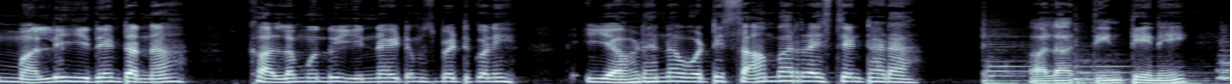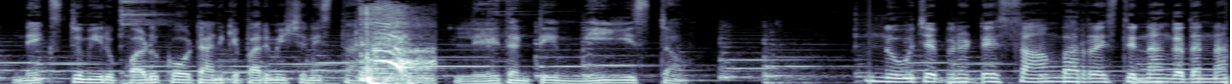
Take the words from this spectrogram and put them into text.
మళ్ళీ ఇదేంటన్నా? కళ్ళ ముందు ఇన్ని ఐటమ్స్ పెట్టుకొని ఎవడన్నా ఒట్టి సాంబార్ రైస్ తింటాడా? అలా తింటేనే నెక్స్ట్ మీరు పడుకోవటానికి పర్మిషన్ ఇస్తాను లేదంటే మీ ఇష్టం. నువ్వు చెప్పినట్టే సాంబార్ రైస్ తిన్నాం కదన్నా.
